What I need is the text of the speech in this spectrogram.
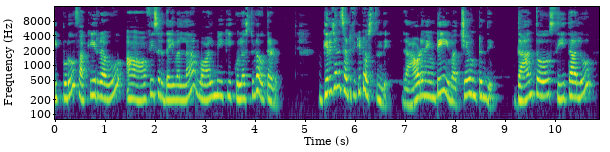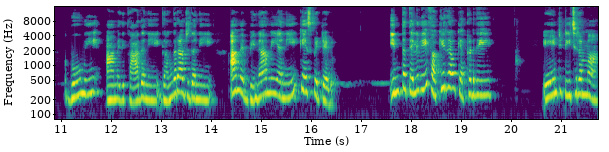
ఇప్పుడు ఫకీర్రావు ఆ ఆఫీసర్ దయ వల్ల వాల్మీకి కులస్తుడు అవుతాడు. గిరిజన సర్టిఫికేట్ వస్తుంది. రావడం ఏమిటి? వచ్చే ఉంటుంది. దాంతో సీతాలు భూమి ఆమెది కాదని గంగరాజుదని ఆమె బినామీ అని కేసు పెట్టాడు. ఇంత తెలివి ఫకీర్రావుకి ఎక్కడిది? ఏంటి టీచరమ్మ?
